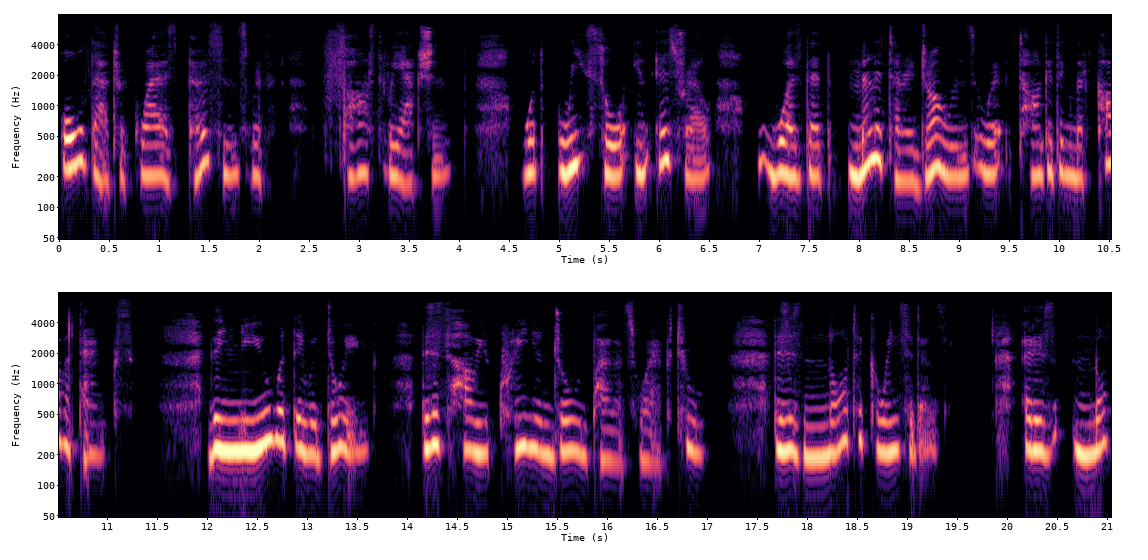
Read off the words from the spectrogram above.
all that requires persons with fast reaction. What we saw in Israel was that military drones were targeting Merkava tanks. They knew what they were doing. This is how Ukrainian drone pilots work too. This is not a coincidence. It is not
